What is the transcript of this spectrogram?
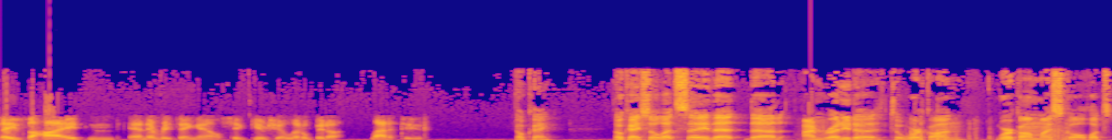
save the hide and, and everything else. It gives you a little bit of latitude. Okay. Okay, so let's say that, that I'm ready to, to work on work on my skull. What's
